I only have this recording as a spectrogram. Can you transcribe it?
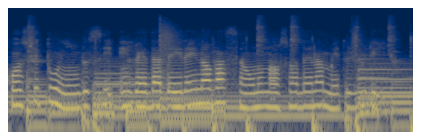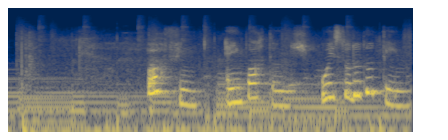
constituindo-se em verdadeira inovação no nosso ordenamento jurídico. Por fim, é importante o estudo do tema,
